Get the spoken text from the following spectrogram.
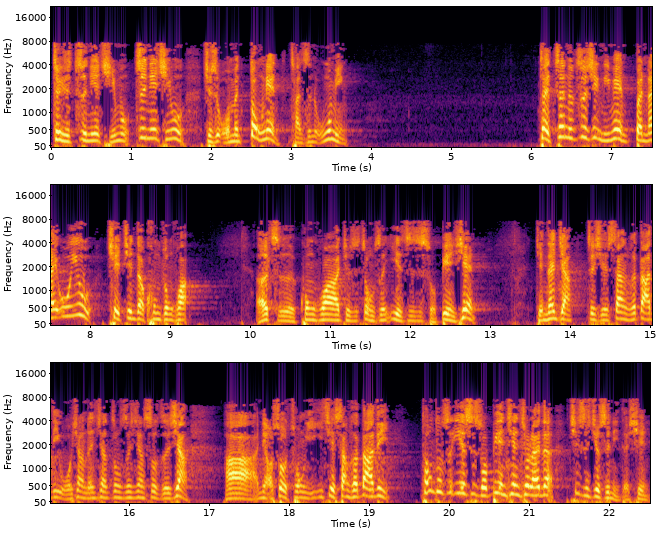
这是自捏其目，自捏其目就是我们动念产生的无名。在真的自信里面本来无一物，却见到空中花，而此空花就是众生业之所变现。简单讲，这些山河大地、我相、人相、众生相、寿者相。啊，鸟兽虫蚁，一切山河大地，通通是业识所变现出来的，其实就是你的心。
